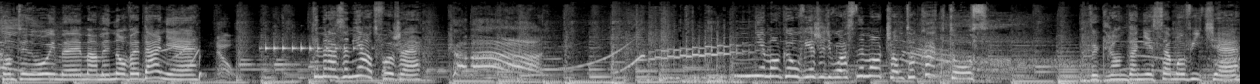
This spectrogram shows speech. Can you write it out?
Kontynuujmy, mamy nowe danie. Tym razem ja otworzę. Nie mogę uwierzyć własnym oczom, to kaktus. Wygląda niesamowicie.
